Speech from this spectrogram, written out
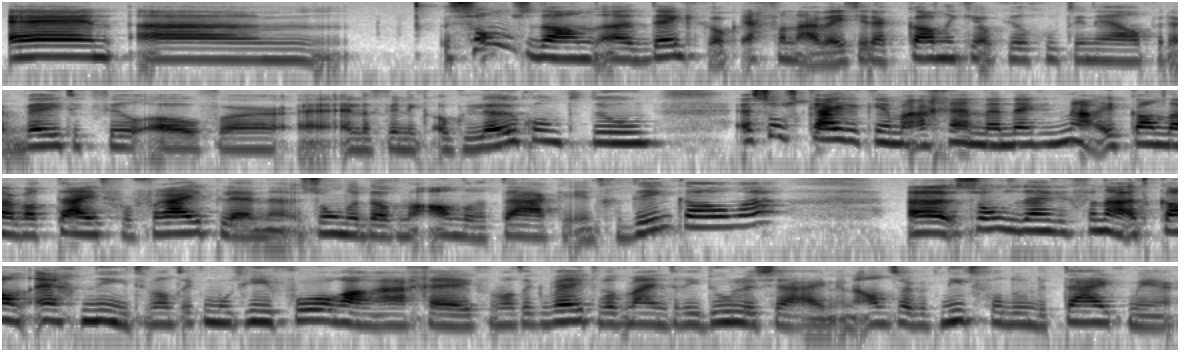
En ehm, soms dan eh, denk ik ook echt van: Nou, weet je, daar kan ik je ook heel goed in helpen. Daar weet ik veel over. Uh, en dat vind ik ook leuk om te doen. En soms kijk ik in mijn agenda en denk ik: Nou, ik kan daar wat tijd voor vrij plannen zonder dat mijn andere taken in het geding komen. Uh, soms denk ik van nou, het kan echt niet, want ik moet hier voorrang aan geven, want ik weet wat mijn drie doelen zijn en anders heb ik niet voldoende tijd meer.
